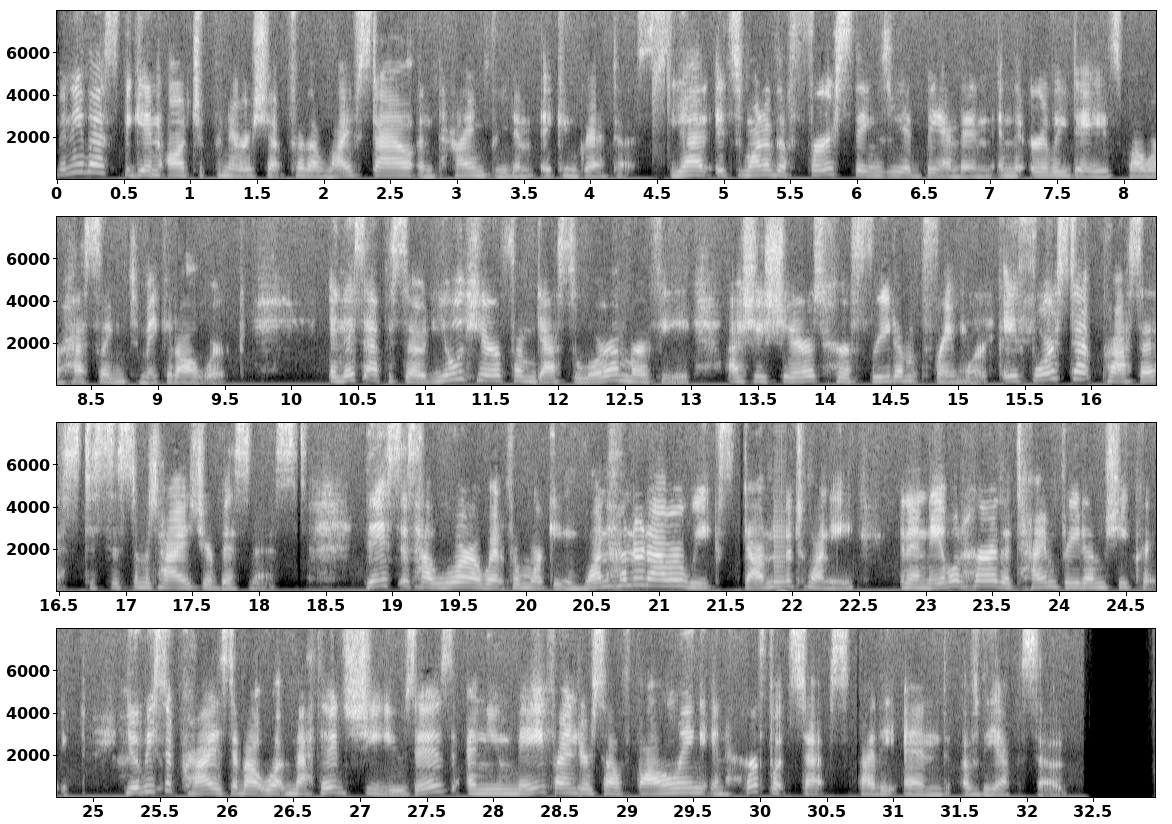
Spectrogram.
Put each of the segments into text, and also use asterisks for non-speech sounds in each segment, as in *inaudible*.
Many of us begin entrepreneurship for the lifestyle and time freedom it can grant us. Yet, it's one of the first things we abandon in the early days while we're hustling to make it all work. In this episode, you will hear from guest Laura Murphy as she shares her Freedom Framework, a four step process to systematize your business. This is how Laura went from working 100 hour weeks down to 20 and enabled her the time freedom she craved. You'll be surprised about what methods she uses, and you may find yourself following in her footsteps by the end of the episode.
